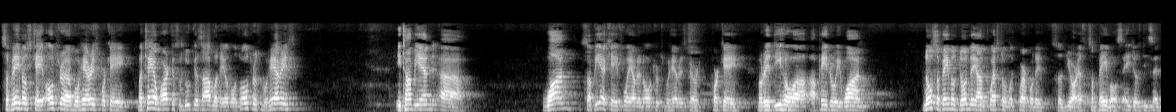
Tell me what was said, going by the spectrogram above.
sabemos que otras mujeres, porque Mateo, Marcos y Lucas hablan de las otras mujeres. Y también uh, Juan sabía que fueron otras mujeres porque María dijo a, a, Pedro y Juan, no sabemos dónde han puesto el cuerpo del Señor, sabemos, ellos dicen,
